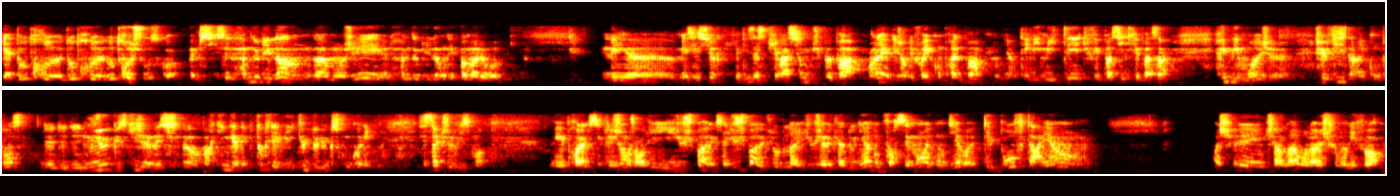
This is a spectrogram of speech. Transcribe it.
il y a d'autres, d'autres, d'autres choses, quoi. Même si c'est alhamdoulilah, hein, on a à manger, alhamdoulilah, on n'est pas malheureux. Mais, euh, mais c'est sûr qu'il y a des aspirations que tu peux pas. Voilà, il y a des gens, des fois, ils comprennent pas. T'es limité, tu fais pas ci, tu fais pas ça. Mais moi, je, je vise la récompense de, de, mieux que ce que j'avais sur un parking avec tous les véhicules de luxe qu'on connaît. C'est ça que je vise, moi. Mais le problème, c'est que les gens aujourd'hui, ils jugent pas avec ça. Ils jugent pas avec l'au-delà, ils jugent avec la dunya. Donc forcément, ils vont dire T'es pauvre, t'as rien. Moi, je fais, Inch'Allah, voilà, je fais mon effort.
